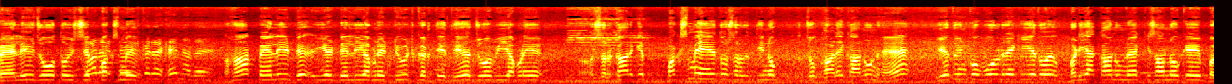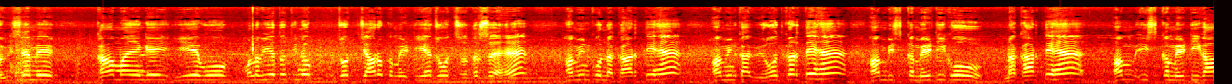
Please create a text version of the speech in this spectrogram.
पहले ही जो तो इससे पक्ष में हाँ पहले ही डे- ये डेली अपने ट्वीट करते थे जो भी अपने सरकार के पक्ष में है तो सर, तीनों जो काले कानून हैं ये तो इनको बोल रहे हैं कि ये तो बढ़िया कानून है किसानों के भविष्य में काम आएँगे ये वो मतलब ये तो तीनों जो चारों कमेटी हैं जो सदस्य हैं हम इनको नकारते हैं हम इनका विरोध करते हैं हम इस कमेटी को नकारते हैं हम इस कमेटी का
